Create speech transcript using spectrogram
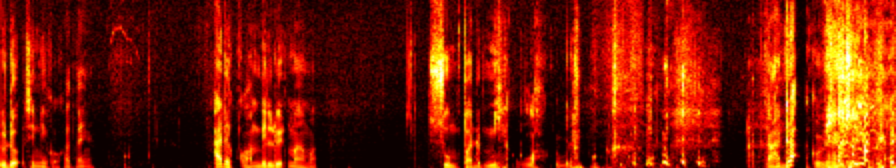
Duduk sini kok katanya. Ada kok ambil duit mama. Sumpah demi Allah aku bilang. Gak ada aku bilang gitu kan.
